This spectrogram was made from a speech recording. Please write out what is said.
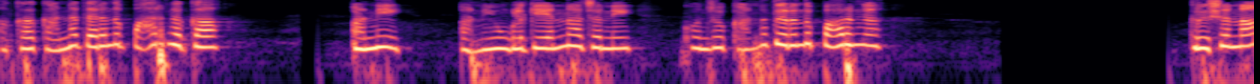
அக்கா கண்ணை திறந்து பாருங்க அக்கா. அண்ணி அண்ணி உங்களுக்கு என்னாச்சு அண்ணி? கொஞ்சம் கண்ணை திறந்து பாருங்க. கிருஷ்ணா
